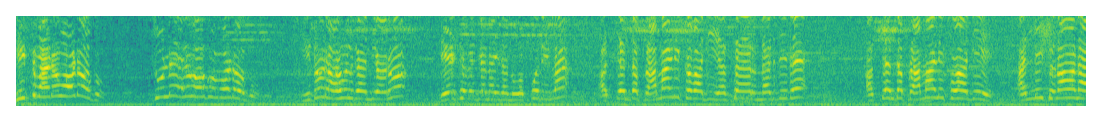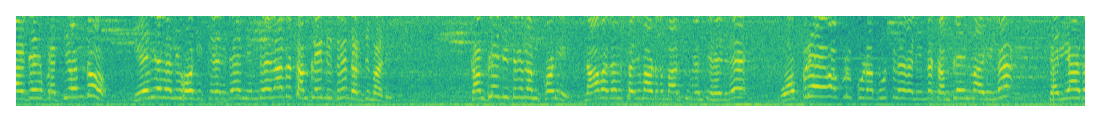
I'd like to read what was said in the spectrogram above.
ಹಿಟ್ ಮಾಡು, ಓಡೋಗು. ಸುಳ್ಳು ಹೇಳುವಾಗ ಓಡೋಗು. ಇದು ರಾಹುಲ್ ಗಾಂಧಿ ಅವರು ದೇಶದ ಜನ ಇದನ್ನು ಒಪ್ಪುವುದಿಲ್ಲ ಅತ್ಯಂತ ಪ್ರಾಮಾಣಿಕವಾಗಿ ಎಸ್ ಆರ್ ನಡೆದಿದೆ. ಅತ್ಯಂತ ಪ್ರಾಮಾಣಿಕವಾಗಿ ಅಲ್ಲಿ ಚುನಾವಣಾ ಆಯೋಗ ಪ್ರತಿಯೊಂದು ಏರಿಯಾದಲ್ಲಿ ಹೋಗಿ ಕೇಳಿದೆ. ನಿಮ್ದೇನಾದ್ರೂ ಕಂಪ್ಲೇಂಟ್ ಇದ್ರೆ ದರ್ಜಿ ಮಾಡಿ. ಕಂಪ್ಲೇಂಟ್ ಇದ್ರೆ ನಮ್ಗೆ ಕೊಡಿ. ನಾವು ಅದನ್ನು ಸರಿ ಮಾಡೋದು ಮಾಡ್ತೀವಿ ಅಂತ ಹೇಳಿದೆ ಒಬ್ಬರೇ ಒಬ್ಬರು ಕೂಡ ಬೂತ್ ಲೆವೆಲಿಂದ ಕಂಪ್ಲೇಂಟ್ ಮಾಡಿಲ್ಲ. ಸರಿಯಾದ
